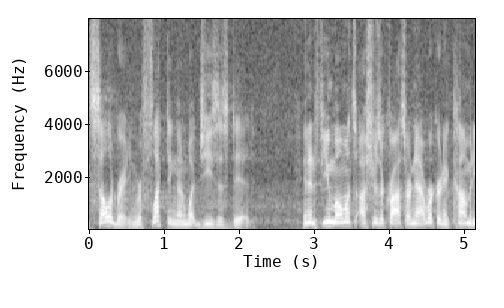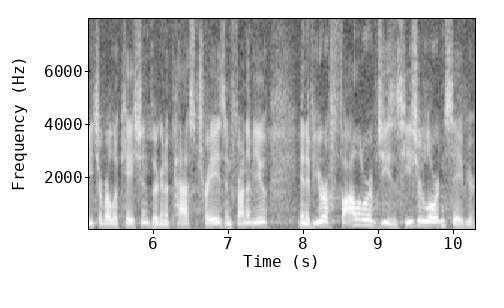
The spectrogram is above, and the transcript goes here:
celebrating, reflecting on what Jesus did. And in a few moments, ushers across our network are going to come at each of our locations. They're going to pass trays in front of you. And if you're a follower of Jesus, He's your Lord and Savior,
